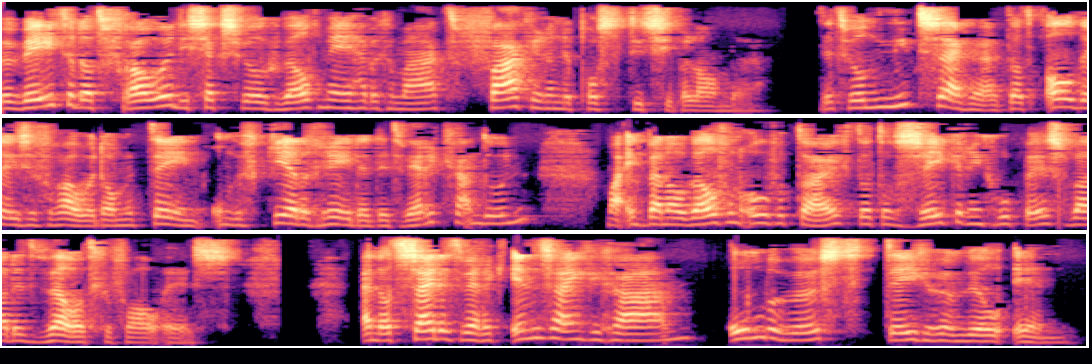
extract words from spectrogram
We weten dat vrouwen die seksueel geweld mee hebben gemaakt vaker in de prostitutie belanden. Dit wil niet zeggen dat al deze vrouwen dan meteen om de verkeerde reden dit werk gaan doen, maar ik ben er wel van overtuigd dat er zeker een groep is waar dit wel het geval is. En dat zij dit werk in zijn gegaan, onbewust tegen hun wil in.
